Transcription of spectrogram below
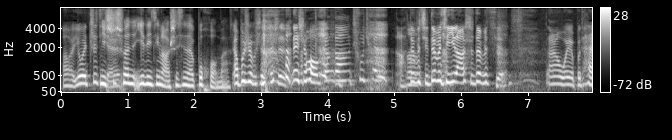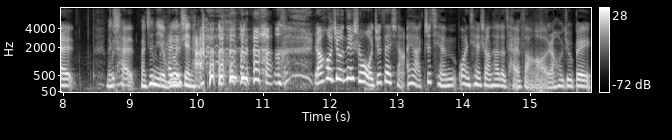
呃，因为之前你是说易立竞老师现在不火吗？啊，不是不是，就是那时候刚刚出圈啊，对不起对不起，易老师对不起，当然我也不太不太，反正你也不用见太认识他。然后就那时候我就在想，哎呀，之前万茜上他的采访啊，然后就被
